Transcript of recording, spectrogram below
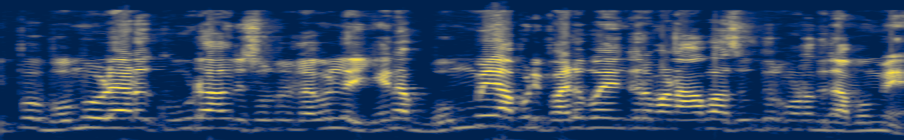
இப்போ பொம்மை விளையாடக்கூடாதுன்னு சொல்ற லெவலில் ஏன்னா பொம்மை அப்படி படுபயங்கரமான ஆபாசத்துக்கு கொண்டு வந்துட்டா பொம்மை.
